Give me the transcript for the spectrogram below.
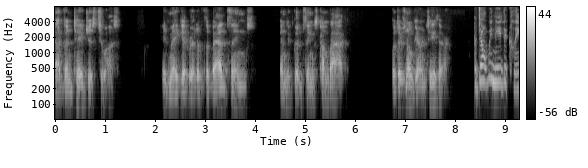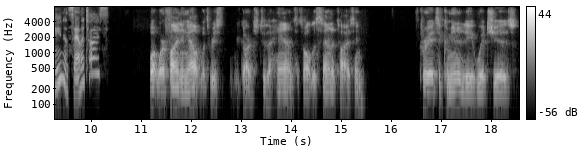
advantageous to us. It may get rid of the bad things and the good things come back. But there's no guarantee there. But don't we need to clean and sanitize? What we're finding out with re- regards to the hands is all the sanitizing creates a community which is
